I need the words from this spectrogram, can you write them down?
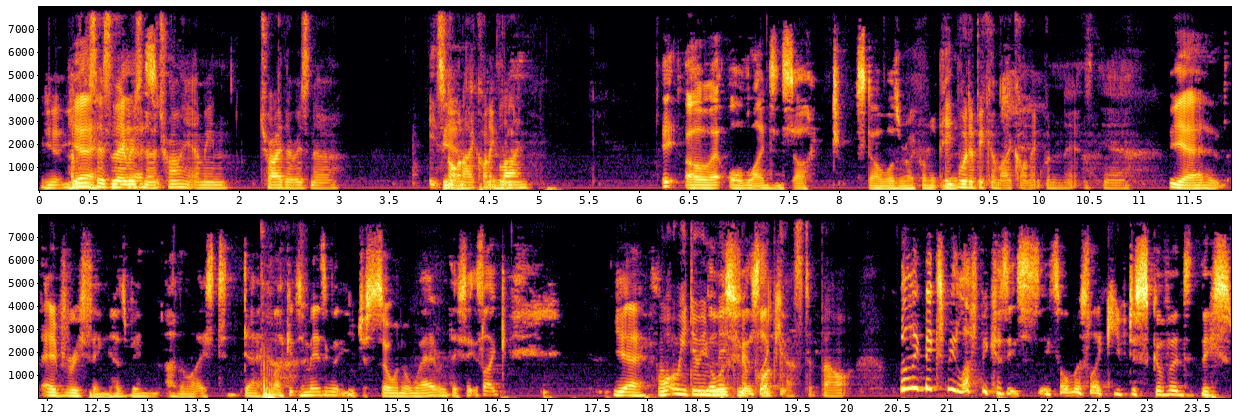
yeah, I yeah. mean, he says there is yeah, no so- try. I mean, try there is no. It's not an iconic Mhm. line. It, oh, all lines in Star Star Wars are iconic. It would have become iconic, wouldn't it? Yeah. Yeah, everything has been analysed to death. Like, it's amazing that you're just so unaware of this. It's like, yeah. What are we doing It making a feels like podcast about? Well, it makes me laugh because it's it's almost like you've discovered this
